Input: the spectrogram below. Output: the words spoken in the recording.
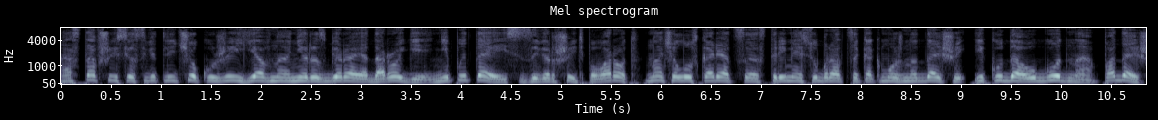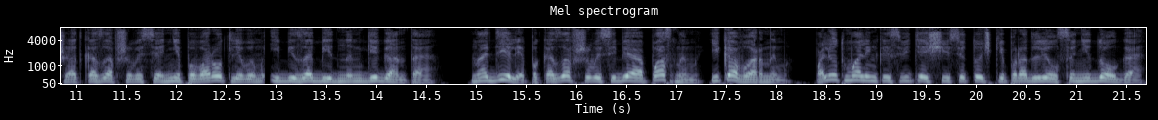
Оставшийся светлячок, уже явно не разбирая дороги, не пытаясь завершить поворот, начал ускоряться, стремясь убраться как можно дальше и куда угодно, подальше от казавшегося неповоротливым и безобидным гиганта. На деле показавшего себя опасным и коварным. Полет маленькой светящейся точки продлился недолго.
